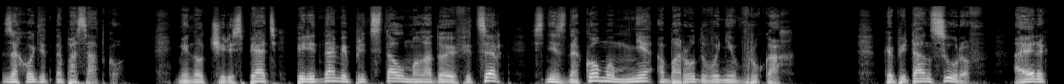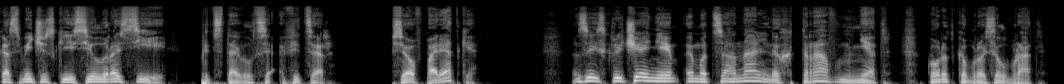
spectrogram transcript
заходит на посадку. Минут через пять перед нами предстал молодой офицер с незнакомым мне оборудованием в руках. «Капитан Суров, аэрокосмические силы России», — представился офицер. «Все в порядке?» «За исключением эмоциональных травм нет», — коротко бросил брат.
